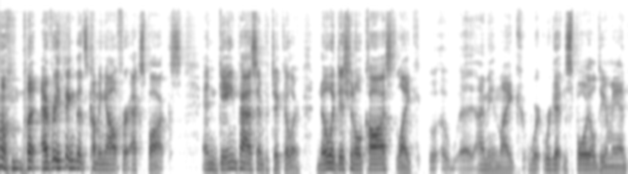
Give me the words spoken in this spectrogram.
Um, but everything that's coming out for Xbox and Game Pass in particular, no additional cost. Like, I mean, like we're we're getting spoiled here, man.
